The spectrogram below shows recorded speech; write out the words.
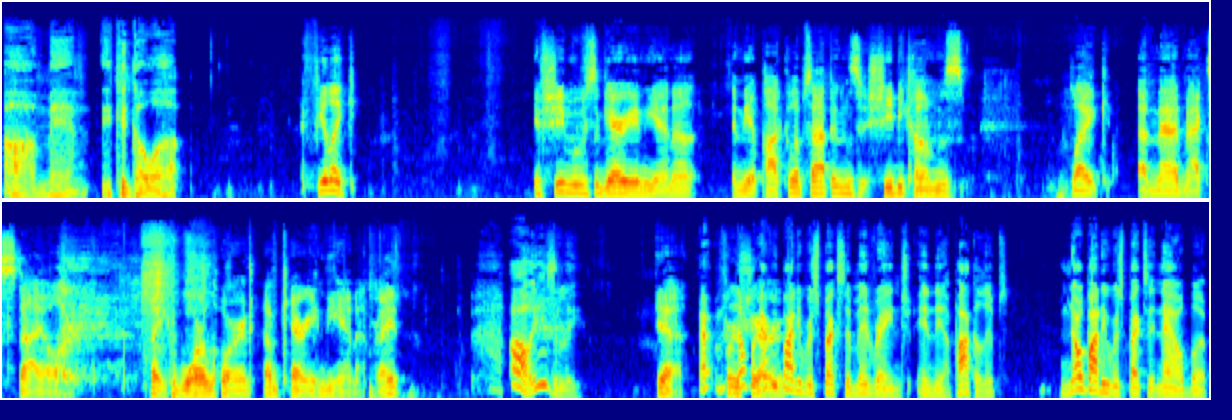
Oh man, it could go up. I feel like if she moves to Gary, Indiana, and the apocalypse happens, she becomes like a Mad Max style, like warlord of Gary, Indiana, right? Oh, easily. Yeah, Uh, For no- sure. Everybody respects the mid range in the apocalypse. Nobody respects it now, but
